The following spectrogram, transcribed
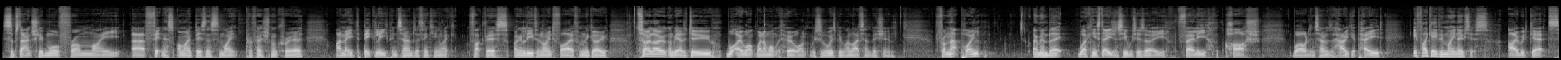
substantially more from my uh, fitness online business and my professional career, I made the big leap in terms of thinking like, fuck this, I'm going to leave the nine to five, I'm going to go solo, I'm going to be able to do what I want when I want with who I want, which has always been my life's ambition. From that point, I remember working at agency, which is a fairly harsh world in terms of how you get paid. If I gave in my notice, I would get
